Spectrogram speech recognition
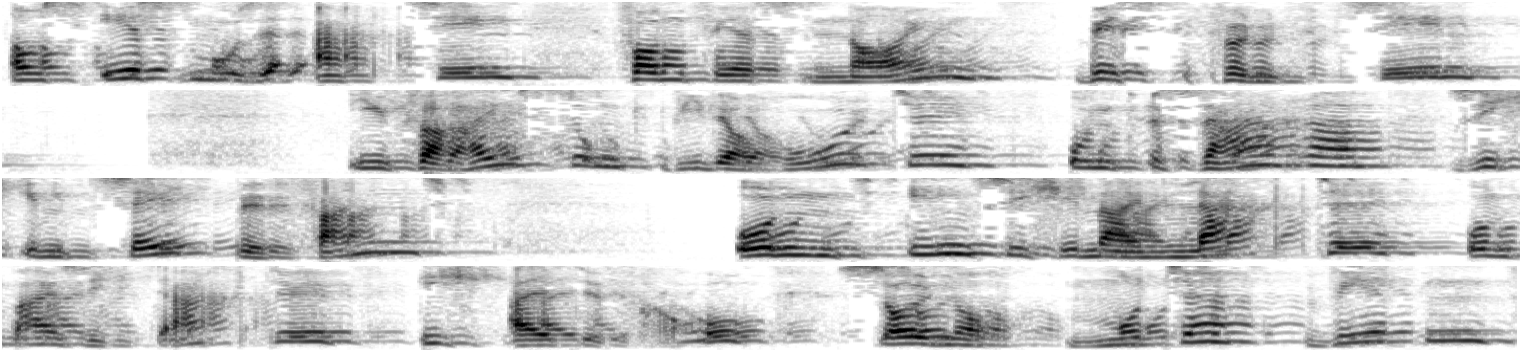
aus 1. Mose 18 von Vers 9 bis 15 die Verheißung wiederholte, und Sarah sich im Zelt befand und in sich hinein lachte und bei sich dachte, ich alte Frau soll noch Mutter werden.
